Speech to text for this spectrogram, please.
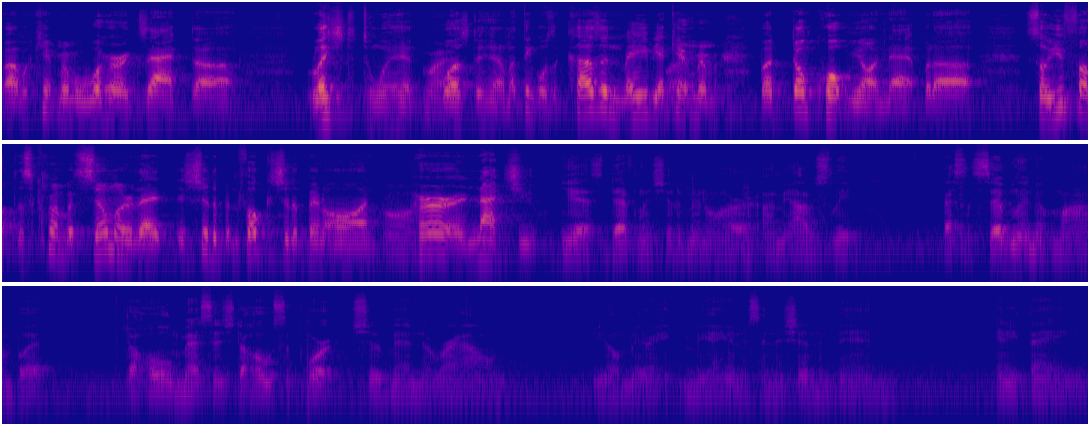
I can't remember what her exact uh, relationship to him Right. was to him. I think it was a cousin, maybe. I can't remember, but don't quote me on that. But uh, so you felt this but similar that it should have been focus should have been on On- her and not you. Yes, definitely should have been on her. I mean, obviously, that's a sibling of mine, but the whole message, the whole support should have been around, you know, Mia, Mia Henderson. It shouldn't have been anything.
